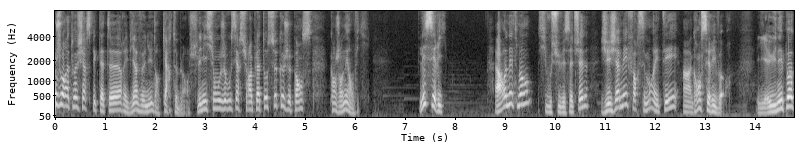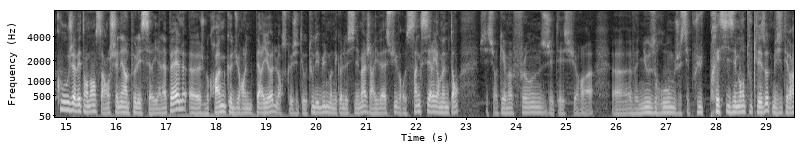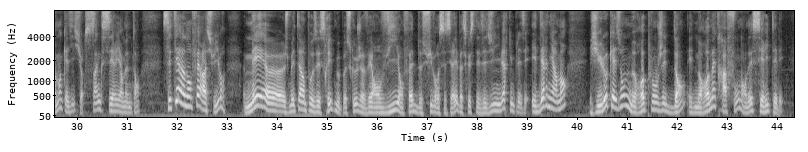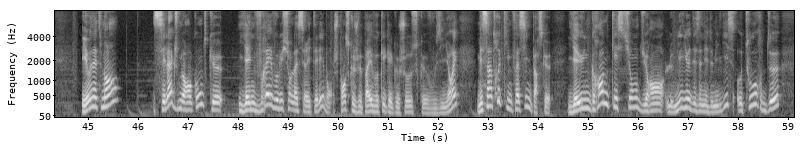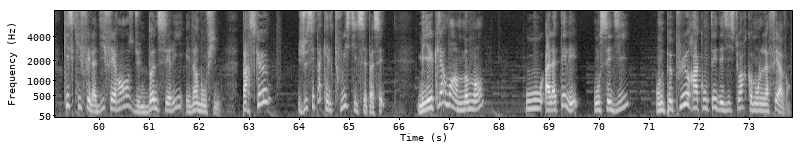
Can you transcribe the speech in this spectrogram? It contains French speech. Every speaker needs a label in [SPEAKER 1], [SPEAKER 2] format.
[SPEAKER 1] Bonjour à toi chers spectateurs et bienvenue dans Carte Blanche, l'émission où je vous sers sur un plateau ce que je pense quand j'en ai envie. Les séries. Alors honnêtement, si vous suivez cette chaîne, j'ai jamais forcément été un grand sérivore. Il y a eu une époque où j'avais tendance à enchaîner un peu les séries à l'appel. Euh, je me crois même que durant une période, lorsque j'étais au tout début de mon école de cinéma, j'arrivais à suivre 5 séries en même temps. J'étais sur Game of Thrones, j'étais sur euh, euh, The Newsroom, je sais plus précisément toutes les autres, mais j'étais vraiment quasi sur 5 séries en même temps. C'était un enfer à suivre, mais je m'étais imposé ce rythme parce que j'avais envie en fait de suivre ces séries, parce que c'était des univers qui me plaisaient. Et dernièrement, j'ai eu l'occasion de me replonger dedans et de me remettre à fond dans des séries télé. Et honnêtement, c'est là que je me rends compte qu'il y a une vraie évolution de la série télé. Bon, je pense que je ne vais pas évoquer quelque chose que vous ignorez, mais c'est un truc qui me fascine parce que il y a eu une grande question durant le milieu des années 2010 autour de qu'est-ce qui fait la différence d'une bonne série et d'un bon film. Parce que je ne sais pas quel twist il s'est passé, mais il y a eu clairement un moment où à la télé, on s'est dit, on ne peut plus raconter des histoires comme on l'a fait avant.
